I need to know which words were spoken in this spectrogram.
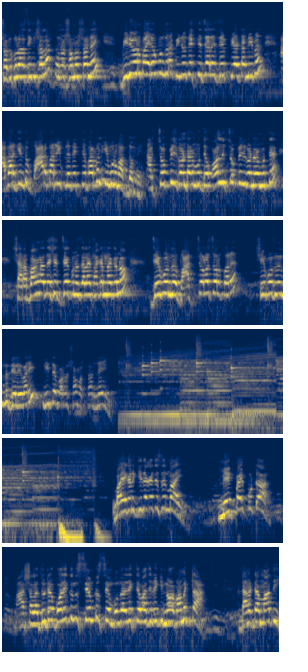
সবই খোলা আছে ইনশাল্লাহ কোনো সমস্যা নেই। ভিডিওর বাইরেও বন্ধুরা ভিডিও দেখতে চাইলে যে পেয়ারটা নেবেন আবার কিন্তু বারবার রিপ্লে দেখতে পারবেন ইমোর মাধ্যমে। আর চব্বিশ ঘণ্টার মধ্যে অনলি চব্বিশ ঘণ্টার মধ্যে সারা বাংলাদেশের যে কোনো জেলায় থাকেন না কেন যে বন্ধু বাস চলাচল করে সেই পর্যন্ত কিন্তু ডেলিভারি নিতে পারবেন সমস্যা নেই। ভাই এখানে কি দেখাচ্ছেন ভাই? মেঘ পাই পোটার মার্শাল্লাহ দুটো বলে কিন্তু সেম টু সেম বন্ধুরা দেখতে পাচ্ছেন কি নর বামেরটা? ডানেরটা মাদি।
